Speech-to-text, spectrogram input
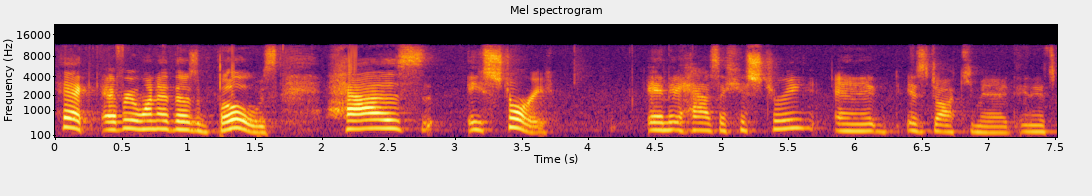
heck, every one of those bows has a story and it has a history and it is documented and it's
